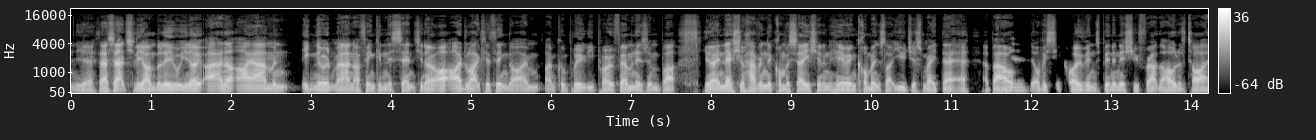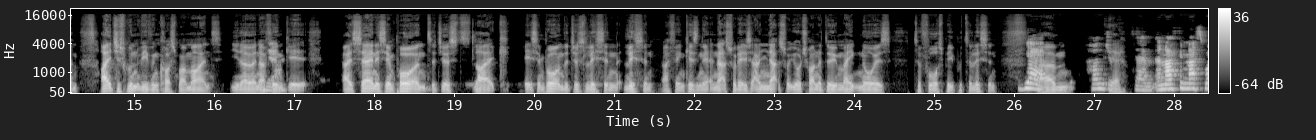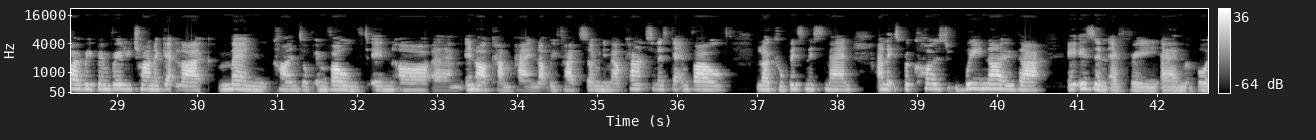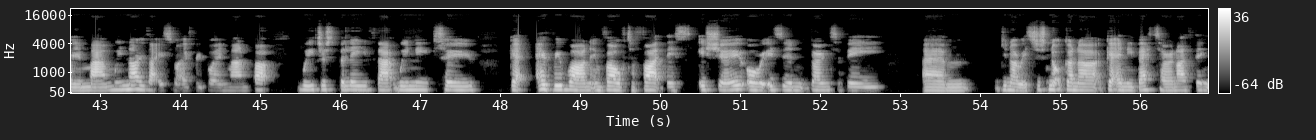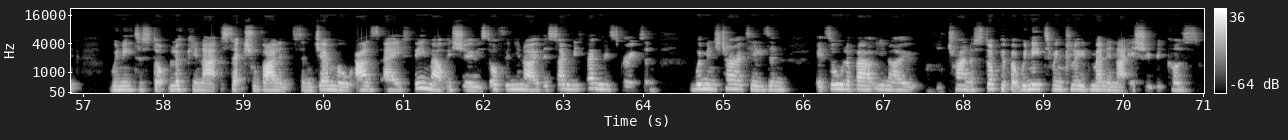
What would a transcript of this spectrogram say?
Yeah, that's actually unbelievable. You know, and I, I am an ignorant man. I think in this sense, you know, I, would like to think that I'm I'm completely pro feminism, but you know, unless you're having the conversation and hearing comments like you just made there about yeah. obviously clothing's been an issue throughout the whole of time, I just wouldn't have even crossed my mind. You know, and I yeah. think it. I was saying it's important to just like it's important to just listen, listen. I think, isn't it? And that's what it is, and that's what you're trying to do: make noise to force people to listen. Yeah, um, hundred percent. And I think that's why we've been really trying to get like men kind of involved in our um, in our campaign. Like we've had so many male councillors get involved, local businessmen, and it's because we know that it isn't every um, boy and man. We know that it's not every boy and man, but we just believe that we need to get everyone involved to fight this issue, or it isn't going to be um, you know, it's just not gonna get any better. And I think we need to stop looking at sexual violence in general as a female issue. It's often, you know, there's so many feminist groups and women's charities, and it's all about, you know, trying to stop it. But we need to include men in that issue because,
